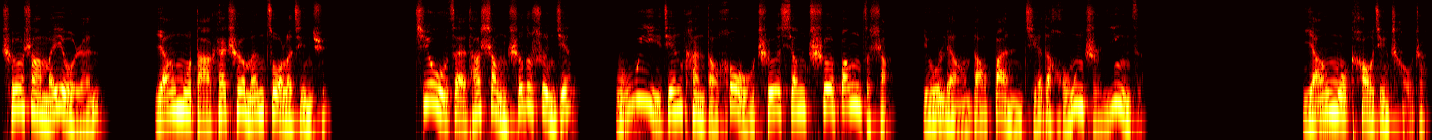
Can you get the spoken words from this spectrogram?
车上没有人，杨木打开车门坐了进去。就在他上车的瞬间，无意间看到后车厢车帮子上有两道半截的红指印子。杨木靠近瞅着，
